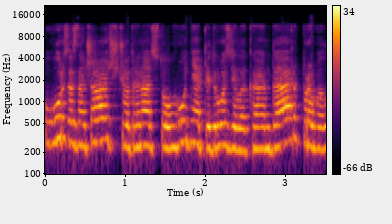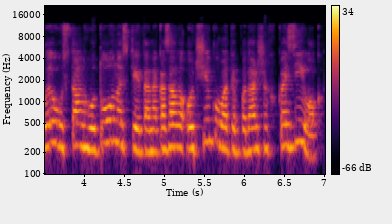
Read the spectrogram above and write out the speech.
ГУР зазначають, що 13 грудня підрозділи КНДР привели у стан готовності та наказали очікувати подальших вказівок.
